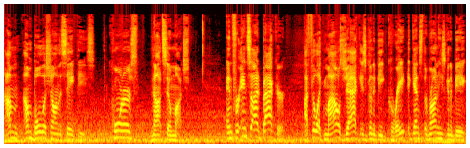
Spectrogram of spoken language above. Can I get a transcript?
I'm I'm bullish on the safeties. Corners, not so much. And for inside backer, I feel like Myles Jack is going to be great against the run. He's going to be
